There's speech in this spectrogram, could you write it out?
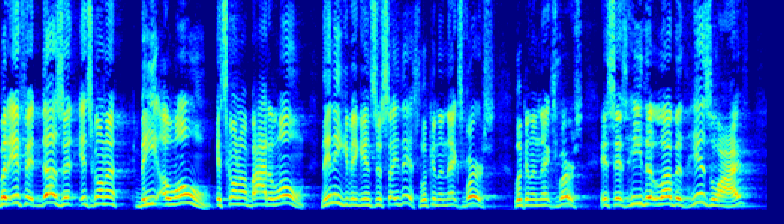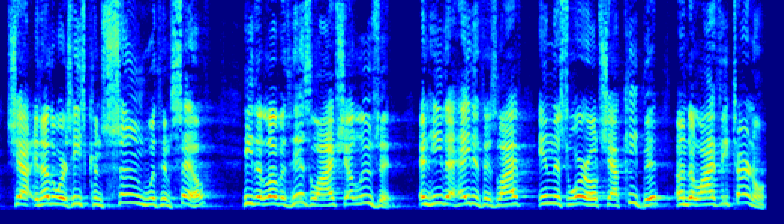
But if it doesn't, it's going to be alone. It's going to abide alone. Then he begins to say this. Look in the next verse. Look in the next verse. It says, He that loveth his life shall, in other words, he's consumed with himself. He that loveth his life shall lose it. And he that hateth his life in this world shall keep it unto life eternal.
